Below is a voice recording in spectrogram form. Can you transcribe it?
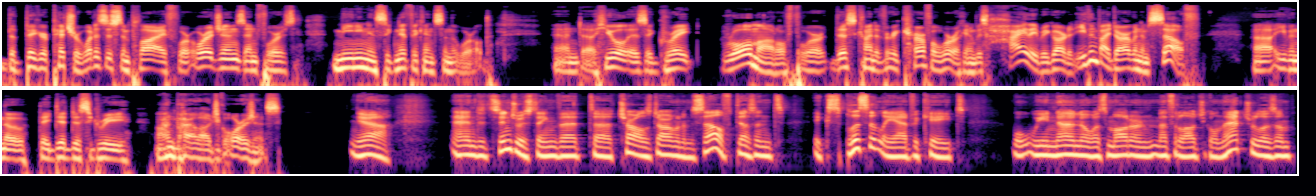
the bigger picture. What does this imply for origins and for meaning and significance in the world? And uh, is a great role model for this kind of very careful work and was highly regarded, even by Darwin himself, uh, even though they did disagree on biological origins. Yeah. And it's interesting that uh, Charles Darwin himself doesn't explicitly advocate what we now know as modern methodological naturalism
